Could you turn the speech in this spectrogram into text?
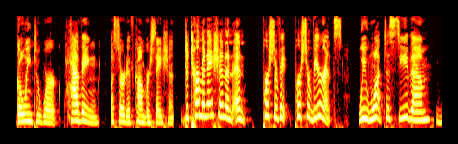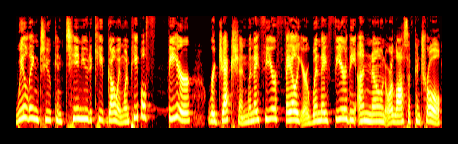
going to work, having assertive conversation, determination and, and persever- perseverance. We want to see them willing to continue to keep going. When people fear rejection, when they fear failure, when they fear the unknown or loss of control,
